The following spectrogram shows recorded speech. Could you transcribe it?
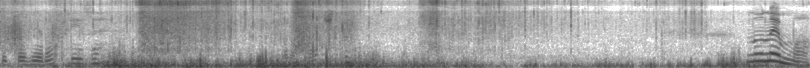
Тут огірок лізе. Пробачте. Ну нема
